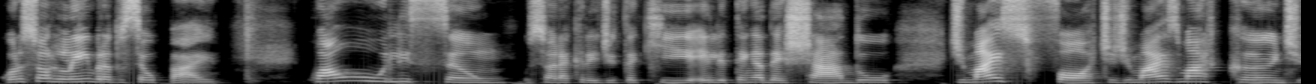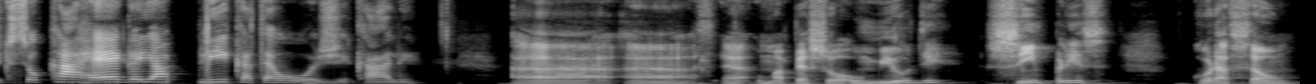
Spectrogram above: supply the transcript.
Quando o senhor lembra do seu pai, qual lição o senhor acredita que ele tenha deixado de mais forte, de mais marcante, que o senhor carrega e aplica até hoje, Kali? Ah, ah, é uma pessoa humilde, simples, coração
